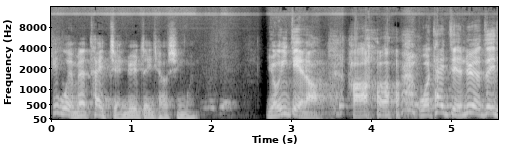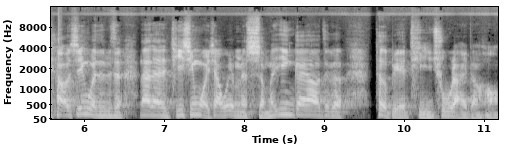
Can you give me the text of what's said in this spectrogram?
哎，我有没有太简略这一条新闻？有一点哦。好，我太简略了这一条新闻是不是？那那提醒我一下，我有没有什么应该要这个特别提出来的哈？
